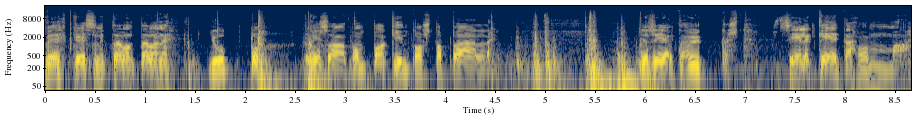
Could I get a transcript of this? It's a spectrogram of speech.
vehkeissä, niin täällä on tällainen juttu, niin saa ton pakin tosta päälle. Ja sieltä ykköstä. Selkeetä hommaa.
